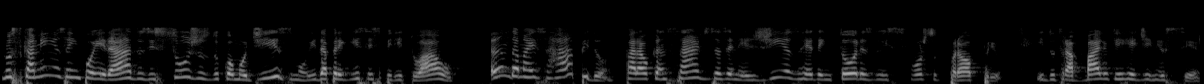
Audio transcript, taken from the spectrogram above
Nos caminhos empoeirados e sujos do comodismo e da preguiça espiritual, anda mais rápido para alcançar as energias redentoras do esforço próprio e do trabalho que redime o ser.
